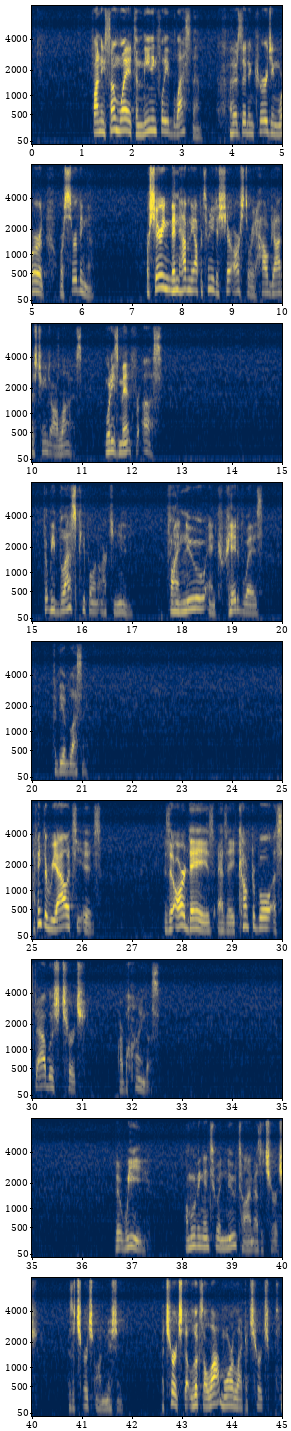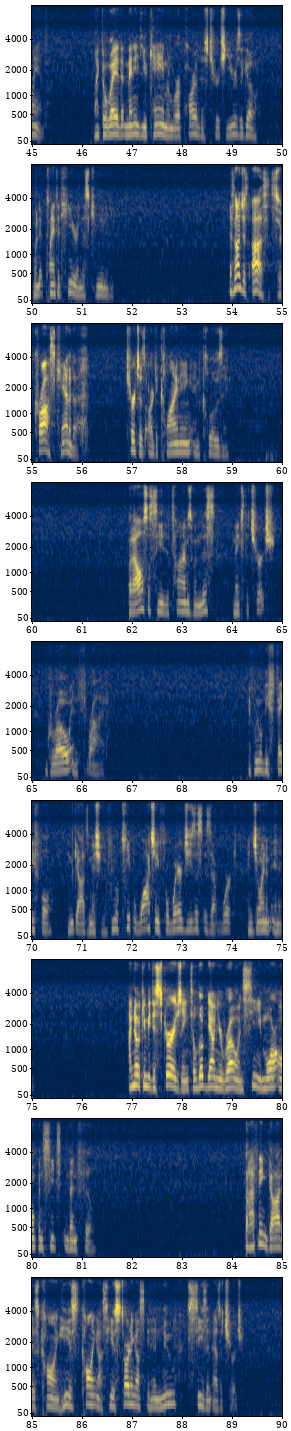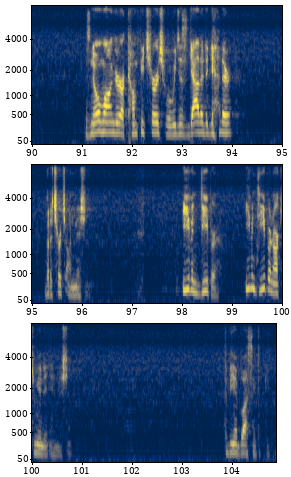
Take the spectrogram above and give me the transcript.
finding some way to meaningfully bless them, whether it's an encouraging word or serving them, or sharing, then having the opportunity to share our story, how God has changed our lives, what He's meant for us. That we bless people in our community, find new and creative ways to be a blessing. I think the reality is is that our days as a comfortable, established church are behind us. That we are moving into a new time as a church, as a church on mission. A church that looks a lot more like a church plant, like the way that many of you came and were a part of this church years ago when it planted here in this community. It's not just us, it's across Canada. Churches are declining and closing. But I also see the times when this makes the church grow and thrive. If we will be faithful in God's mission, if we will keep watching for where Jesus is at work and join him in it. I know it can be discouraging to look down your row and see more open seats than filled. But I think God is calling. He is calling us. He is starting us in a new season as a church. It's no longer a comfy church where we just gather together, but a church on mission. Even deeper, even deeper in our community in mission. To be a blessing to people.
